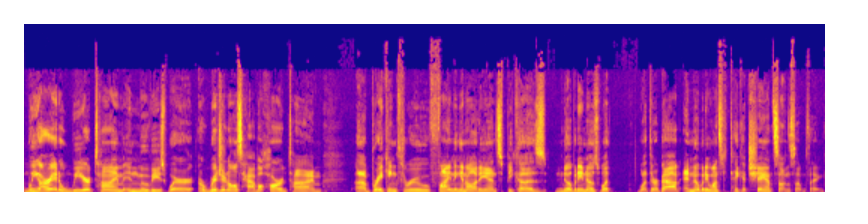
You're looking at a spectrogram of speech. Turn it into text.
we are at a weird time in movies where originals have a hard time uh, breaking through, finding an audience because nobody knows what what they're about and nobody wants to take a chance on something.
